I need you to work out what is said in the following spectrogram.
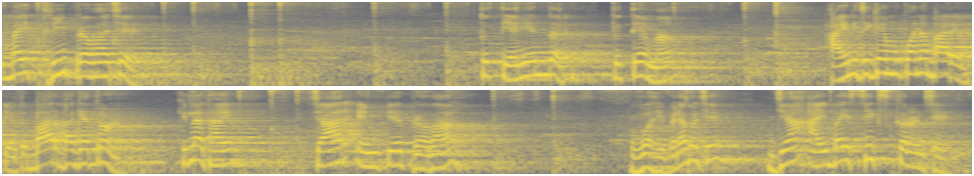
બાય થ્રી પ્રવાહ છે, તો તેની અંદર, તો તેમાં આઈની જગ્યાએ મૂકવાના બાર એમ્પિયર. તો બાર ભાગ્યા ત્રણ કેટલા થાય? ચાર એમ્પિયર પ્રવાહ વહે. બરાબર છે? જ્યાં આઈ બાય સિક્સ કરંટ છે.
